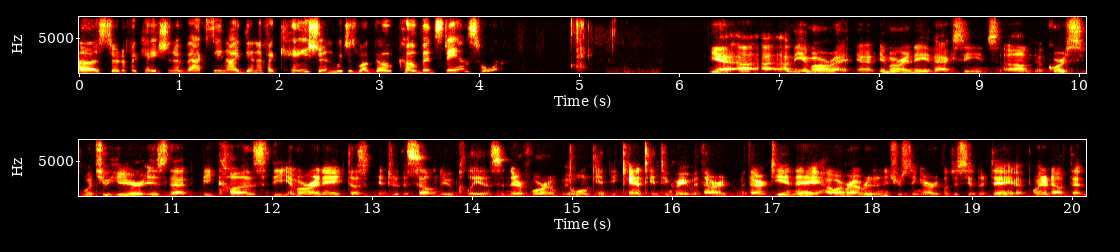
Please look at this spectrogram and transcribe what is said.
a certification of vaccine identification which is what go covid stands for yeah, uh, on the mRNA, uh, mRNA vaccines, um, of course, what you hear is that because the mRNA doesn't enter the cell nucleus and therefore it won't, it can't integrate with our with our DNA. However, I read an interesting article just the other day that pointed out that,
